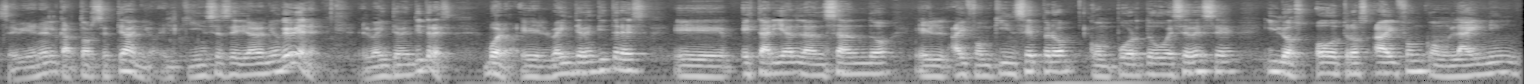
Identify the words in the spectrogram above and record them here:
se viene el 14 este año, el 15 sería el año que viene, el 2023. Bueno, el 2023 eh, estarían lanzando el iPhone 15 Pro con puerto USB-C y los otros iPhone con Lightning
